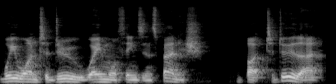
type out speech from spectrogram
we want to do way more things in Spanish. But to do that,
